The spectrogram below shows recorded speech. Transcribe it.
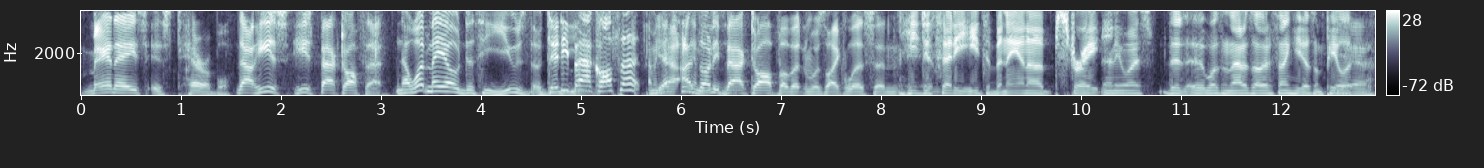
Mayonnaise is terrible. Now he's he's backed off that. Now, what mayo does he use though? Did he back off that? I mean, yeah, I've seen I him thought he use it. backed off of it and was like, "Listen." He just said he eats a banana straight, anyways. Did it wasn't that his other thing? He doesn't peel it.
